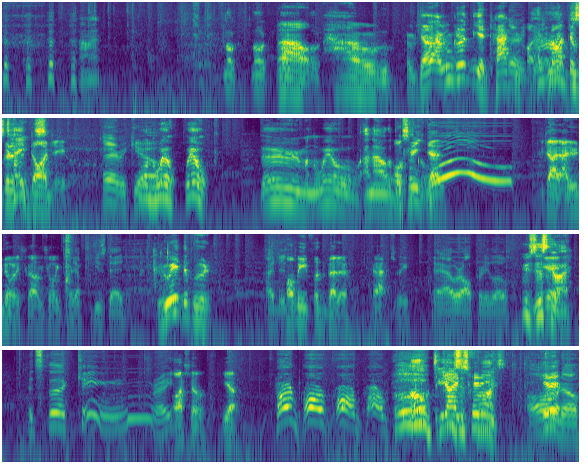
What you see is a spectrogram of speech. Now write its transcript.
Damn it. Look, look. Wow. Look, Wow. I'm good at the attacking part. I'm not so Everything good at the dodging. There we look. go. On the wheel, wheel. Boom on the wheel, and now the Oh, boss Kenny's has got dead. Woo! You died. I didn't notice. Well, I'm killing Kenny. Yep, he's dead. Who ate the food? I did. Probably for the better, actually. Yeah, we're all pretty low. Who's this Yeah. guy? It's the king, right? Awesome. Yeah. Oh, oh the giant Jesus kitty. Christ! Get oh, it. no.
